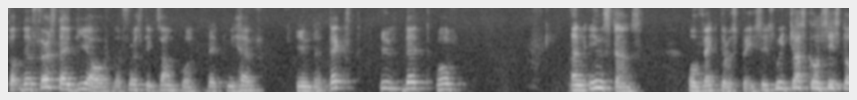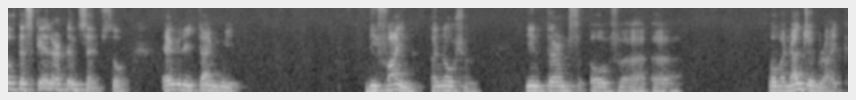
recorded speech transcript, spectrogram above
so the first idea or the first example that we have in the text is that of an instance of vector spaces, which just consist of the scalar themselves. So every time we define a notion in terms of, uh, uh, of an algebraic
